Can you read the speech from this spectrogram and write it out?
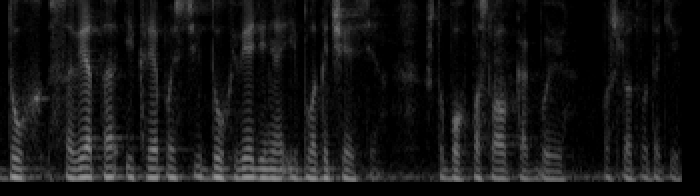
Дух совета и крепости, Дух ведения и благочестия». Что Бог послал, как бы пошлет вот этих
